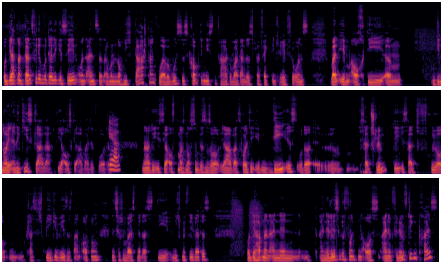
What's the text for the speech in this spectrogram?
Und wir hatten halt ganz viele Modelle gesehen und eins, das aber noch nicht da stand, wo er aber wusste, es kommt die nächsten Tage, war dann das perfekte Gerät für uns, weil eben auch die, ähm, die neue Energieskala, die ausgearbeitet wurde. Ja. Na, die ist ja oftmals noch so ein bisschen so, ja, was heute eben D ist oder äh, ist halt schlimm. D ist halt früher klassisch B gewesen, das war in Ordnung. Inzwischen weiß man, dass D nicht mehr viel wert ist. Und wir haben dann einen, eine Lösung gefunden aus einem vernünftigen Preis,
